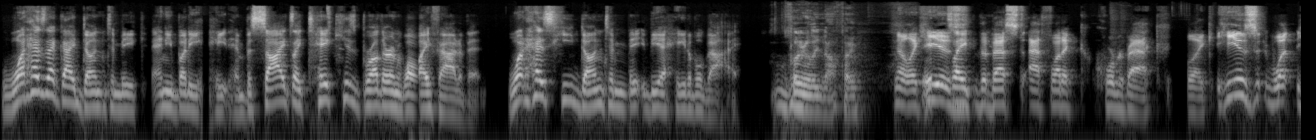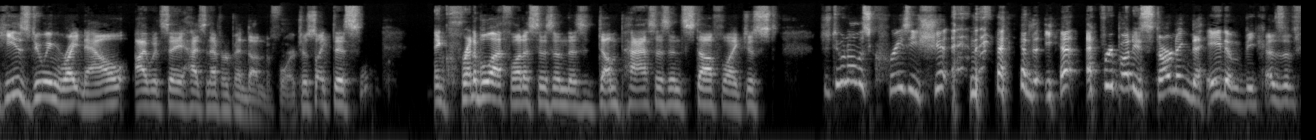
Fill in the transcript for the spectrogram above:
what has that guy done to make anybody hate him besides like take his brother and wife out of it? What has he done to be a hateable guy? Literally nothing. No, like he It's is like- the best athletic quarterback. Like he is what he is doing right now, I would say has never been done before. Just like this incredible athleticism, this dumb passes and stuff, like just just doing all this crazy shit. and yet everybody's starting to hate him because of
